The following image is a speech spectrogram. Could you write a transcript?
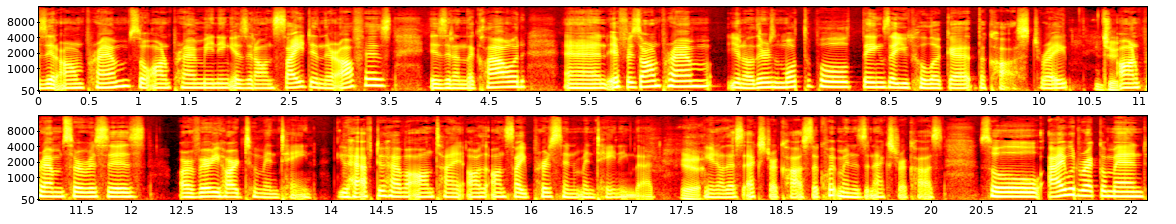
Is it on-prem? So on-prem meaning is it on site in their office? Is it in the cloud? And if it's on-prem, you know, there's multiple things that you could look at the cost, right? On-prem services are very hard to maintain. You have to have an on-time, on- on-site person maintaining that. Yeah. You know, that's extra cost. The Equipment is an extra cost. So I would recommend,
